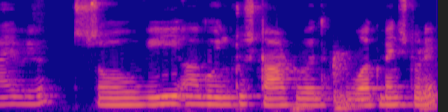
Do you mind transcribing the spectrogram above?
Hi everyone. So we are going to start with workbench today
